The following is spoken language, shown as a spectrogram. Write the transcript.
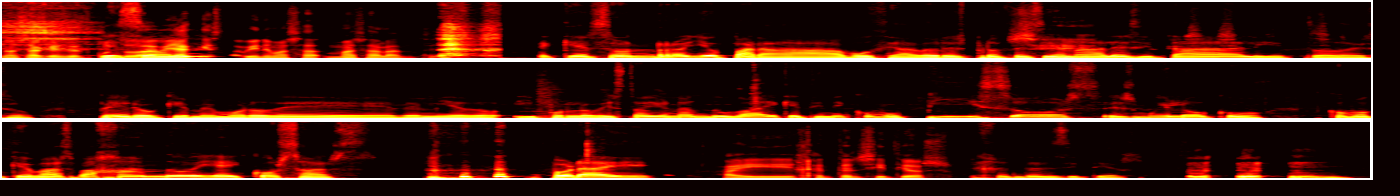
No saques Que Deadpool todavía, son- que esta viene más, a- más adelante. que son rollo para buceadores profesionales sí, y tal sí, y todo sí. eso. Pero que me muero de, de miedo. Y por lo visto hay una en Dubai que tiene como pisos, es muy loco. Como que vas bajando y hay cosas por ahí. Hay gente en sitios. Gente en sitios.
